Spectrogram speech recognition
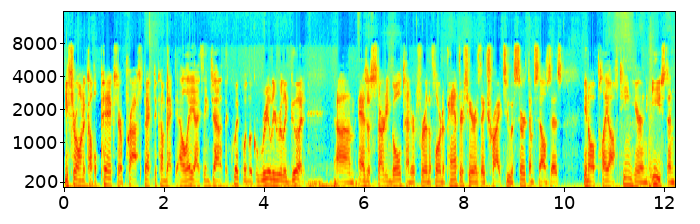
you throw in a couple picks or a prospect to come back to LA. I think Jonathan Quick would look really, really good um, as a starting goaltender for the Florida Panthers here as they try to assert themselves as you know a playoff team here in the East. And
